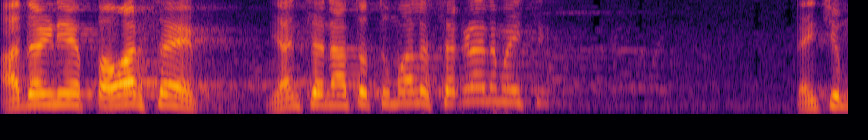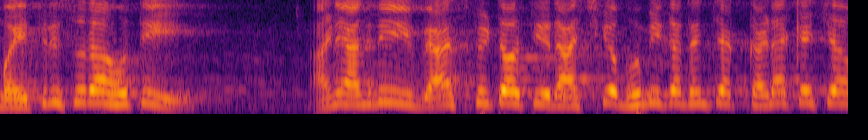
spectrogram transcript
आदरणीय पवार साहेब यांचं नातं तुम्हाला सगळ्यांना माहिती आहे. त्यांची मैत्री सुद्धा होती. आणि अगदी व्यासपीठावरती राजकीय भूमिका त्यांच्या कडाक्याच्या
